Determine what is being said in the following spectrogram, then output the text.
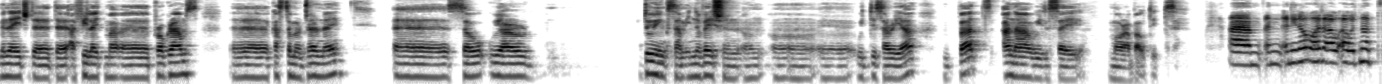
manage the the affiliate uh, programs, uh, customer journey. Uh, so we are doing some innovation on with this area, but Anna will say more about it. Um, and and you know what? I, I would not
